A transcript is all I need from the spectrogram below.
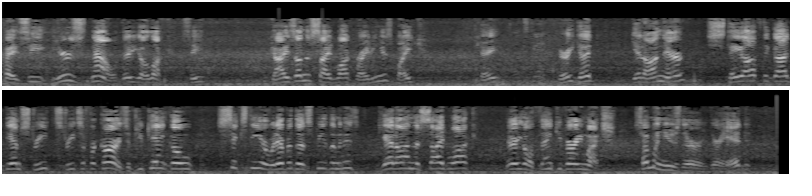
Okay. see, here's now. There you go. Look, see, guy's on the sidewalk riding his bike. Okay, That's good. very good. Get on there. Stay off the goddamn street. Streets are for cars. If you can't go 60 or whatever the speed limit is, get on the sidewalk. There you go. Thank you very much. Someone used their their head.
